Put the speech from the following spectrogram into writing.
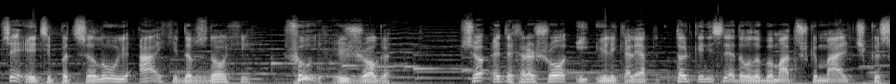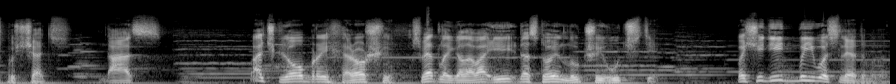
Все эти поцелуи, ахи да вздохи. Фу, изжога. Все это хорошо и великолепно, только не следовало бы матушка мальчика спущать. Да-с. Мальчик добрый, хороший, светлая голова и достоин лучшей участи. Пощадить бы его следовало.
